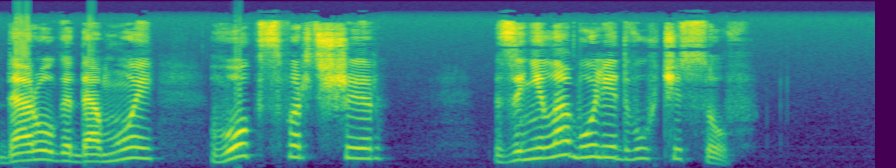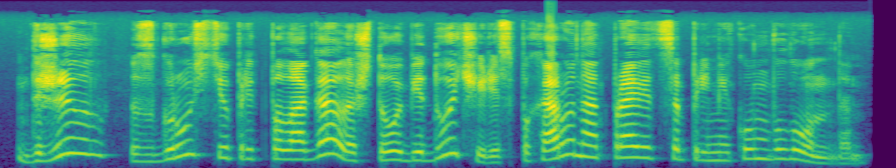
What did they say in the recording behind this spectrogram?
Дорога домой в Оксфордшир заняла более двух часов. Джилл с грустью предполагала, что обе дочери с похорон отправятся прямиком в Лондон,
